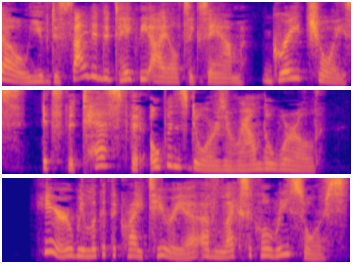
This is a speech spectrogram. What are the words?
So, you've decided to take the IELTS exam. Great choice. It's the test that opens doors around the world. Here we look at the criteria of lexical resource.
